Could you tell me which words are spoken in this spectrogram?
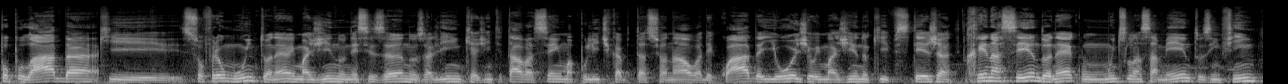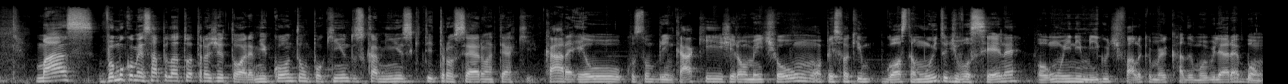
populada que sofreu muito, né? Eu imagino nesses anos ali em que a gente estava sem uma política habitacional adequada e hoje eu imagino que esteja renascendo, né? Com muitos lançamentos, enfim. Mas vamos começar pela tua trajetória. Me conta um pouquinho dos caminhos que te trouxeram até aqui. Cara, eu costumo brincar que geralmente ou uma pessoa que gosta muito de você, né? Ou um inimigo te fala que o mercado imobiliário é bom.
